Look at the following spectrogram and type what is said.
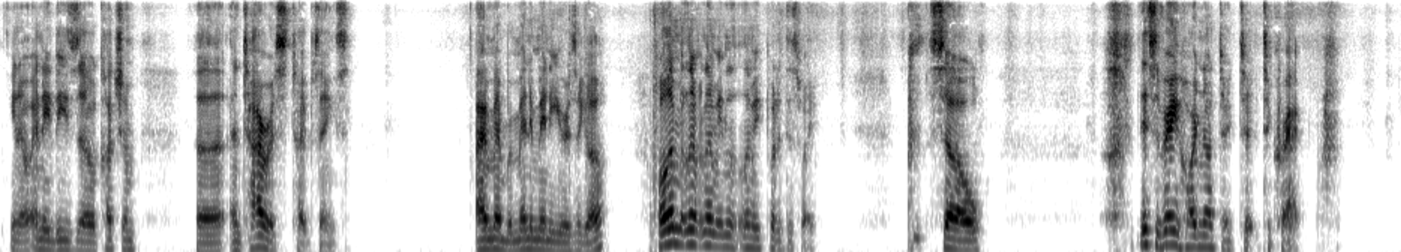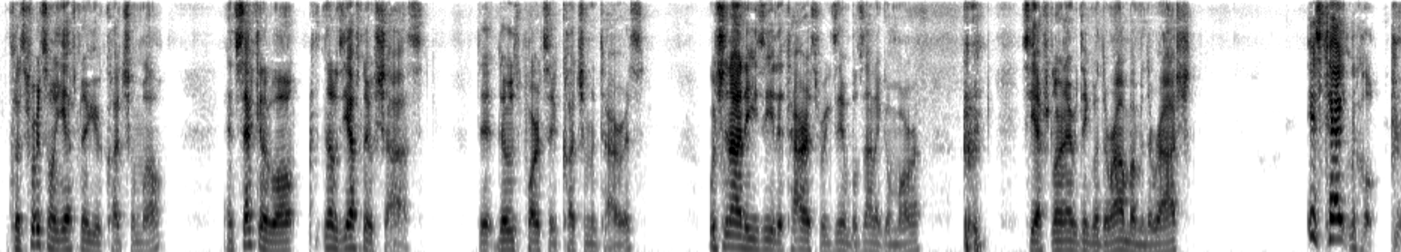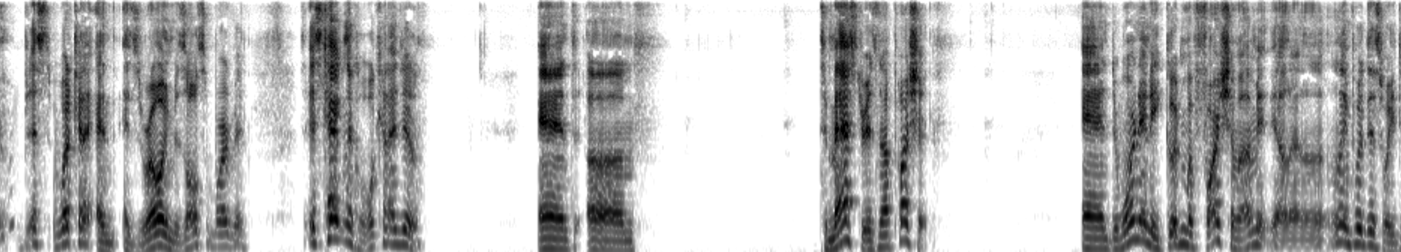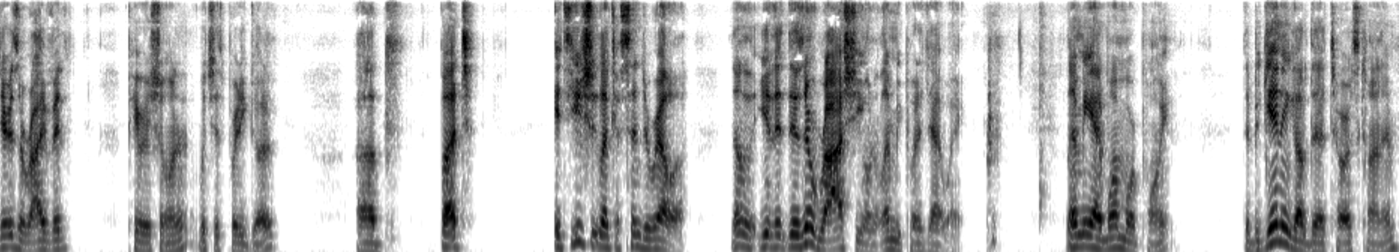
you know, any of these uh, Kachim uh, and Tyrus type things. I remember many, many years ago. Well, let me, let, let me, let me put it this way. So, it's a very hard nut to, to, to crack. Because first of all, you have to know your Kachim well. And second of all, notice you have to know Shas, the, those parts of Kachim and Taurus, which is not easy. The Taurus, for example, is not a Gemara. so you have to learn everything with the Rambam and the Rash. It's technical. Just what can I, and as Roim is also part of it. It's technical. What can I do? And um, to master is not push it. And there weren't any good mafarshim. I mean, let me put it this way: there's a Ravid Pirish on it, which is pretty good. Uh, but it's usually like a Cinderella. No, there's no Rashi on it. Let me put it that way. Let me add one more point. The beginning of the Torah's Kanim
